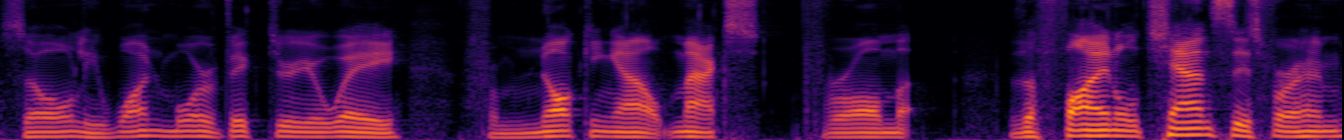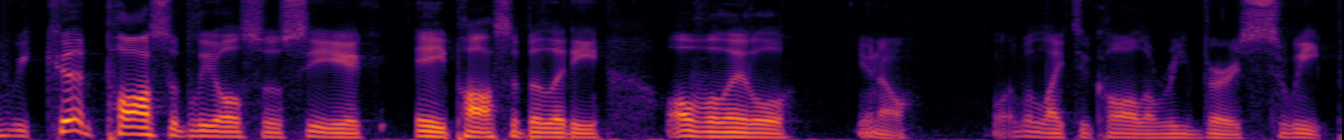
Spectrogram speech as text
So only one more victory away from knocking out Max from the final chances for him, we could possibly also see a, a possibility of a little, you know, what would like to call a reverse sweep.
